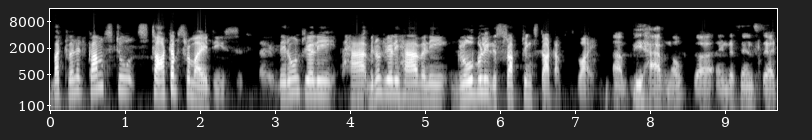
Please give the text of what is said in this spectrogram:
But when it comes to startups from IITs, uh, they don't really have. We don't really have any globally disrupting startups. Why? Uh, we have now, uh, in the sense that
